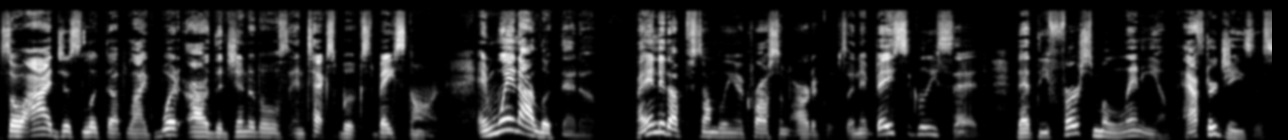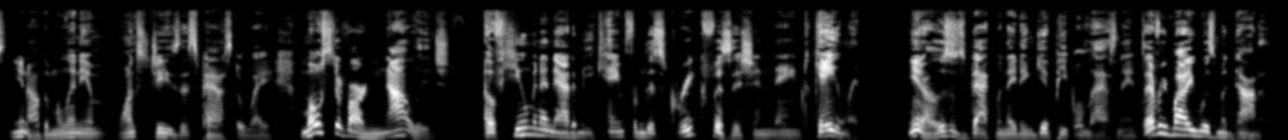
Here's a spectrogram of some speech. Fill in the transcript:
So I just looked up like what are the genitals in textbooks based on? And when I looked that up, I ended up stumbling across some articles, and it basically said that the first millennium after Jesus, you know, the millennium once Jesus passed away, most of our knowledge of human anatomy came from this Greek physician named Galen. You know, this was back when they didn't give people last names. Everybody was Madonna.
